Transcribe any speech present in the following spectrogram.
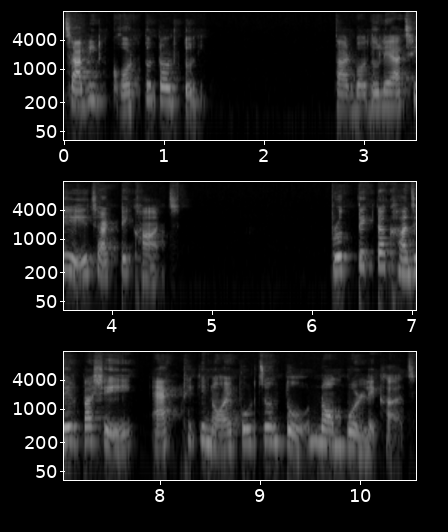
চাবির গর্ত টর্ত নেই তার বদলে আছে চারটে খাঁজ। প্রত্যেকটা খাঁজের পাশে এক থেকে নয় পর্যন্ত নম্বর লেখা আছে।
